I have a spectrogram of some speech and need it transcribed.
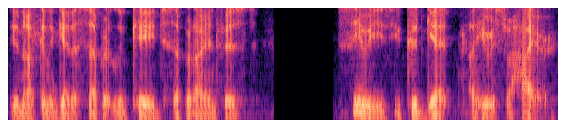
you're not going to get a separate Luke Cage, separate Iron Fist series. You could get a Heroes for Hire,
